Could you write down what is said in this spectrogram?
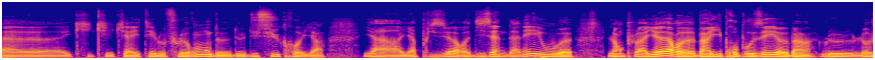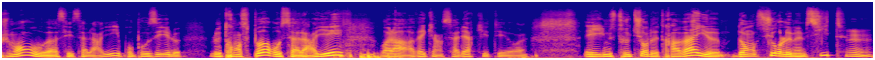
euh, qui, a été le fleuron de, du sucre il y, a, il, y a, il y a plusieurs dizaines d'années, où euh, l'employeur, euh, ben, il proposait ben, le logement à ses salariés, il proposait le, le, transport aux salariés, voilà, avec un salaire qui était... Et une structure de travail dans, sur le même site mmh.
